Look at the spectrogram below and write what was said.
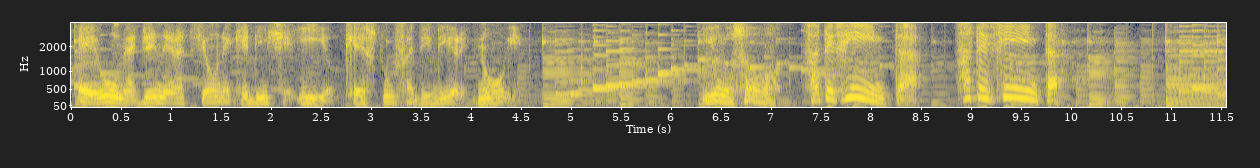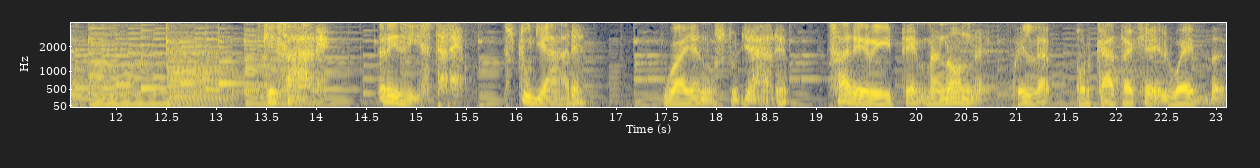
È una generazione che dice io, che è stufa di dire noi. Io lo so, fate finta, fate finta. Che fare? Resistere, studiare, guai a non studiare, fare rete, ma non quella porcata che è il web.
